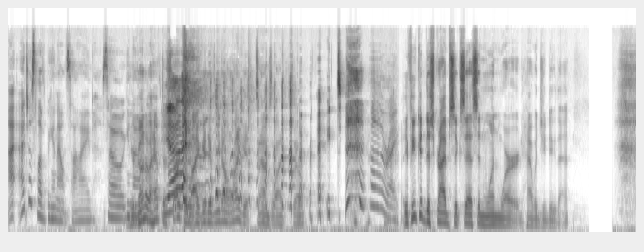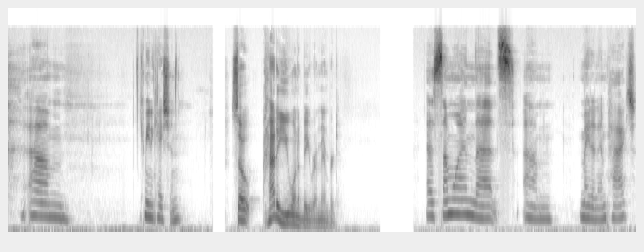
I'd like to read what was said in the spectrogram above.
I, I just love being outside. So you You're know, going to have to Yeah. start to like it if you don't like it. Sounds like so. right. All right. If you could describe success in one word, how would you do that? Um, communication. So, how do you want to be remembered? As someone that's um, made an impact,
